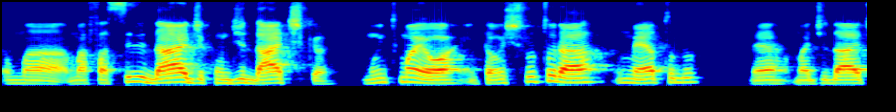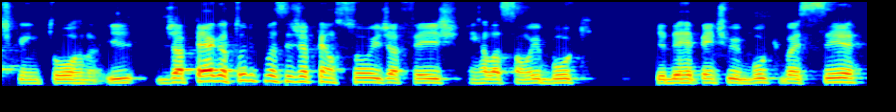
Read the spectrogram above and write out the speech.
uma, uma facilidade com didática muito maior, então estruturar um método, né, uma didática em torno, e já pega tudo que você já pensou e já fez em relação ao e-book, que de repente o e-book vai ser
